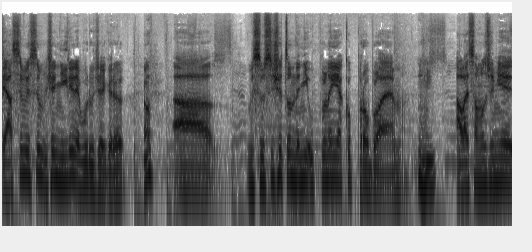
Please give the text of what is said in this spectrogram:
Já si myslím, že nikdy nebudu Jagger No, a myslím si, že to není úplný jako problém, mhm. ale samozřejmě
